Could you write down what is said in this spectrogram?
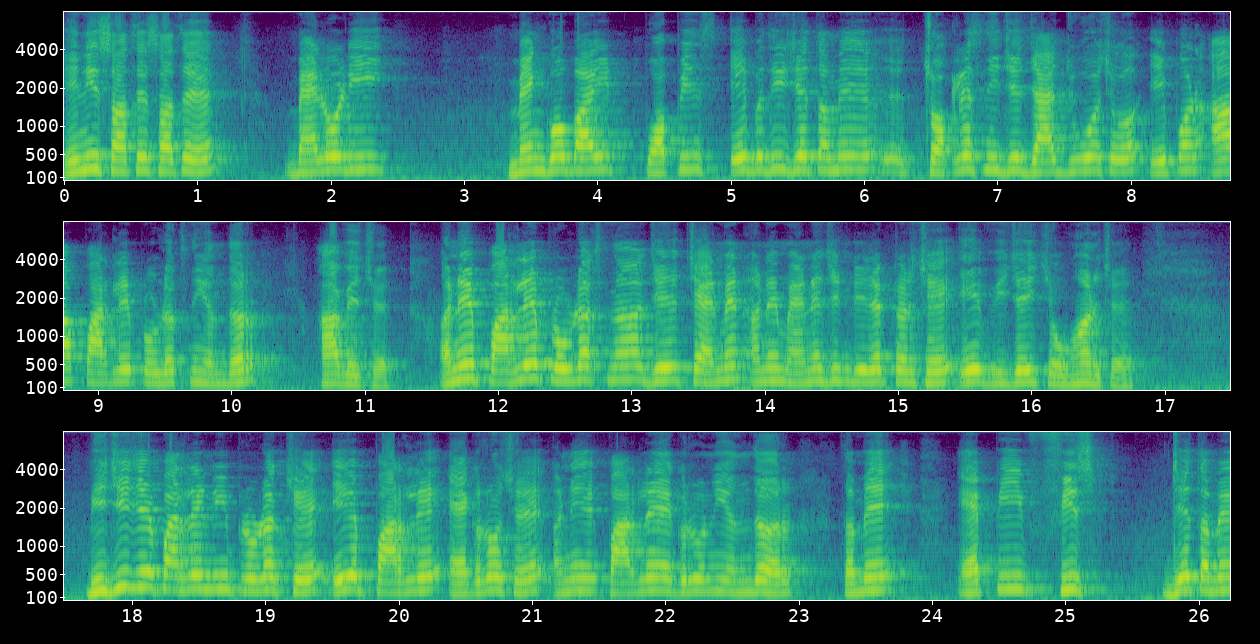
એની સાથે સાથે મેલોડી મેંગો બાઇટ પોપિન્સ એ બધી જે તમે ચોકલેટ્સની જે જાત જુઓ છો, એ પણ આ પાર્લે પ્રોડક્ટ્સની અંદર આવે છે. અને પાર્લે પ્રોડક્ટ્સના જે ચેરમેન અને મેનેજિંગ ડિરેક્ટર છે, એ વિજય ચૌહાણ છે. બીજી જે પાર્લેની પ્રોડક્ટ છે, એ પાર્લે એગ્રો છે અને પાર્લે એગ્રોની અંદર તમે એપી ફિશ જે તમે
